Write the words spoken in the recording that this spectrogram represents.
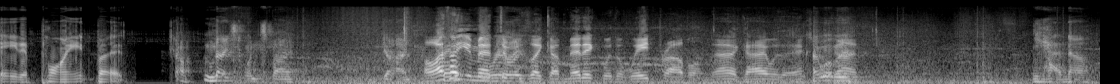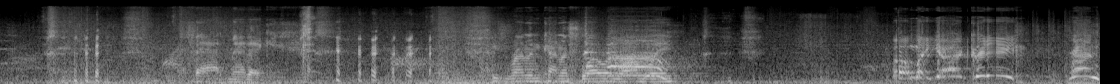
eight a point, but Oh, nice one, spy. God. Oh, I thought you meant there was like a medic with a weight problem, not a guy with an extra I will be. gun. yeah, no. Fat medic. He's running kind of slow and wobbly. Oh my god, Critty! Run!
